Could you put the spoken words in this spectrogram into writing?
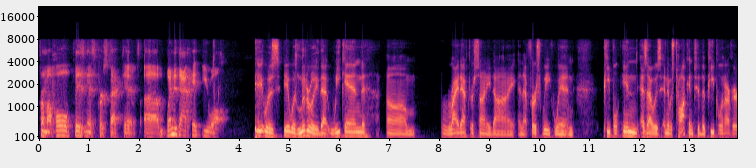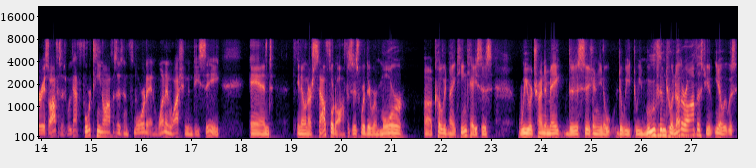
from a whole business perspective. Um, when did that hit you all? It was it was literally that weekend um, right after Sine Die and that first week when people in as I was and it was talking to the people in our various offices. We got 14 offices in Florida and one in Washington D.C. And you know in our South Florida offices where there were more uh, COVID 19 cases, we were trying to make the decision you know do we do we move them to another office? You, you know it was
